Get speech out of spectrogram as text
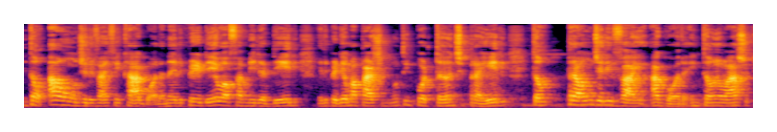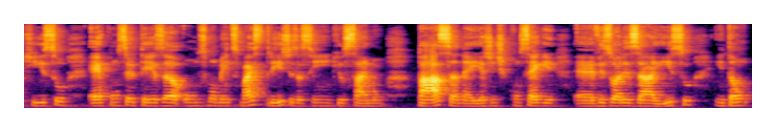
Então aonde ele vai ficar agora, né? Ele perdeu a família dele, ele perdeu uma parte muito importante para ele. Então para onde ele vai agora? Então eu acho que isso é com certeza um dos momentos mais tristes assim que o Simon passa, né? E a gente consegue é, visualizar isso. Então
